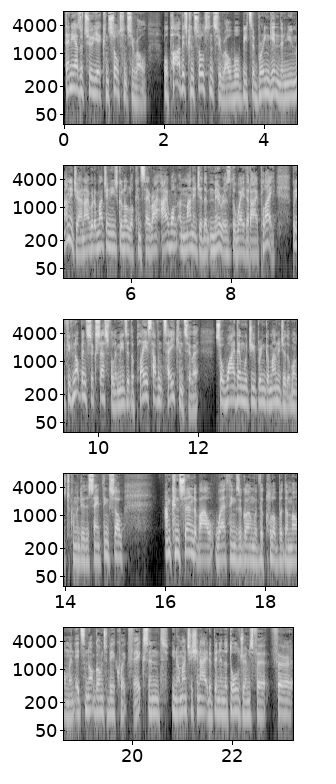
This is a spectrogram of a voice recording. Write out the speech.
Then he has a two year consultancy role. Well, part of his consultancy role will be to bring in the new manager. And I would imagine he's going to look and say, right, I want a manager that mirrors the way that I play. But if you've not been successful, it means that the players haven't taken to it. So why then would you bring a manager that wants to come and do the same thing? So I'm concerned about where things are going with the club at the moment. It's not going to be a quick fix. And, you know, Manchester United have been in the doldrums for, for,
